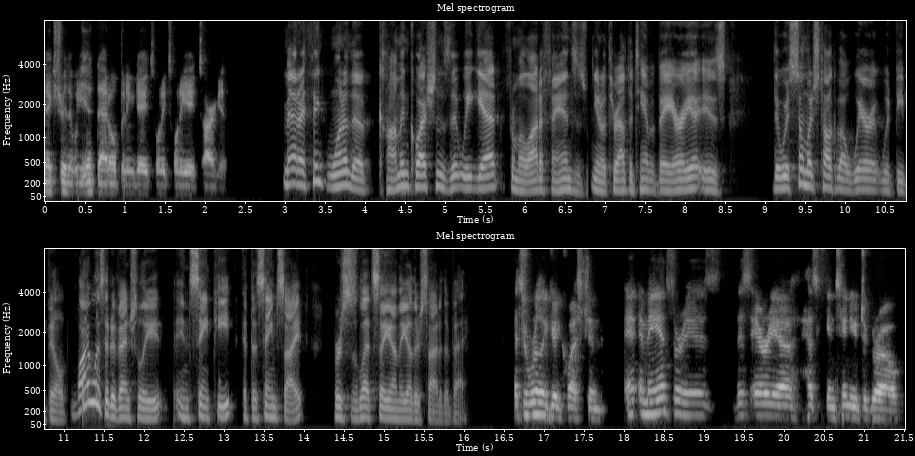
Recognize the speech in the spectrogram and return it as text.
make sure that we hit that opening day 2028 target. Matt, I think one of the common questions that we get from a lot of fans is, you know, throughout the Tampa Bay area is, there was so much talk about where it would be built. Why was it eventually in St. Pete at the same site versus, let's say, on the other side of the bay? It's a really good question. And, the answer is this area has continued to grow.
